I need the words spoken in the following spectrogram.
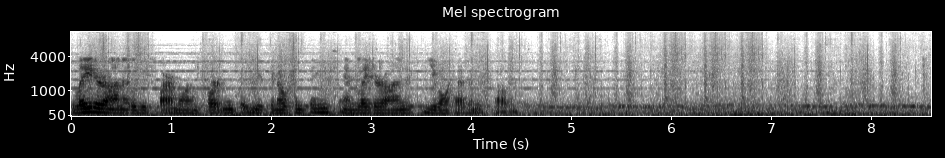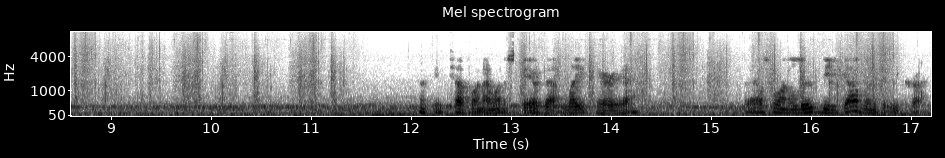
Later on it'll be far more important that you can open things and later on you won't have any problems. Okay, tough one. I want to stay out of that light area. But I also want to loot these goblins that we crushed.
